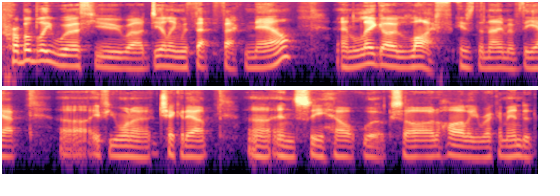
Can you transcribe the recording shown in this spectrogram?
probably worth you uh, dealing with that fact now. And Lego Life is the name of the app uh, if you want to check it out uh, and see how it works. So I'd highly recommend it.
